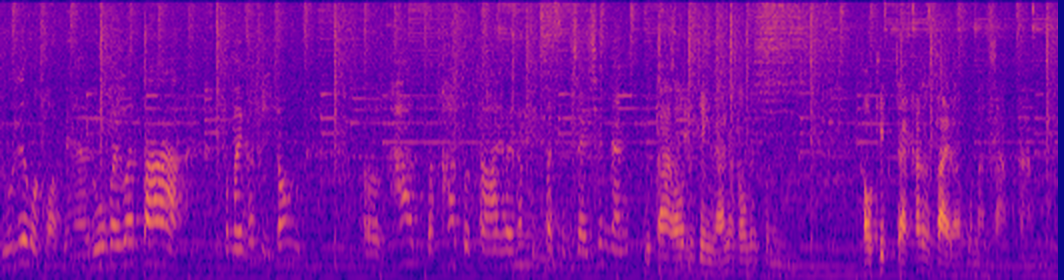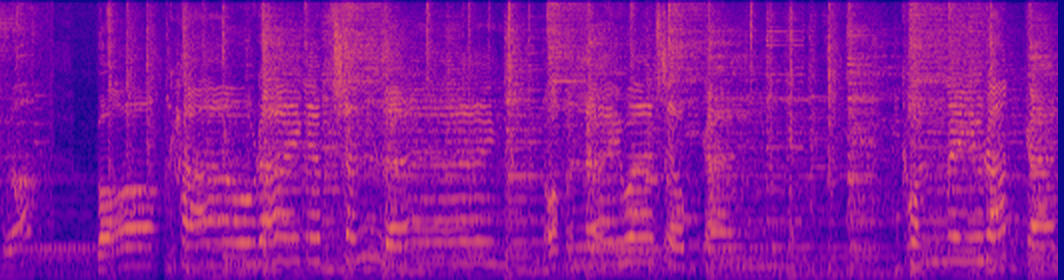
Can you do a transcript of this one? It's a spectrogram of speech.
รู้เรื่องมาก่อนไหมฮะรู้ไหมว่าต้าทำไมเขาถึงต้องเอ่อฆ่าฆ่าตัวตายทำไมเขาถึงตัดสินใจเช่นนั้น คือต้าเขาจริงๆแล้วเนี่ยเขาเป็นคนเขาคิดจะฆ่าตัวตายแล้วประมาณ3ครั้งเหรอบอกข่าวร้ายกับฉันเลย บอกมันเลยว่าจบกัน คนไม่รักกัน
